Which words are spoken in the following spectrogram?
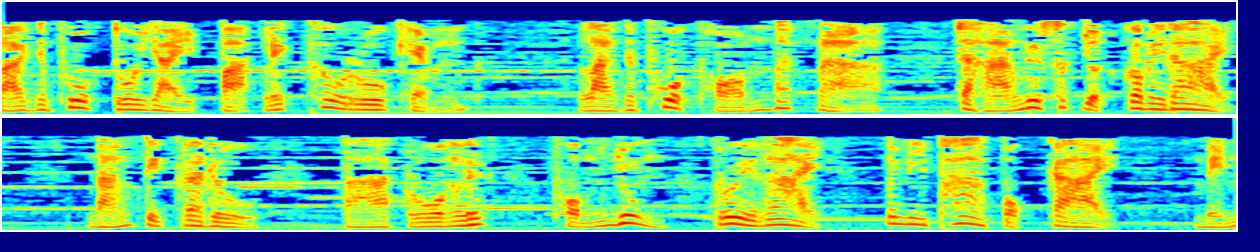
ลางจำพวกตัวใหญ่ปากเล็กเท่ารูเข็ม ลางจำพวกผอมนักหนา จะหาเลือดสักหยดก็ไม่ได้ หนังติดกระดู ตากรวงลึก ผมยุ่ง รุ่ยร่าย ไม่มีผ้าปกกาย เหม็น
